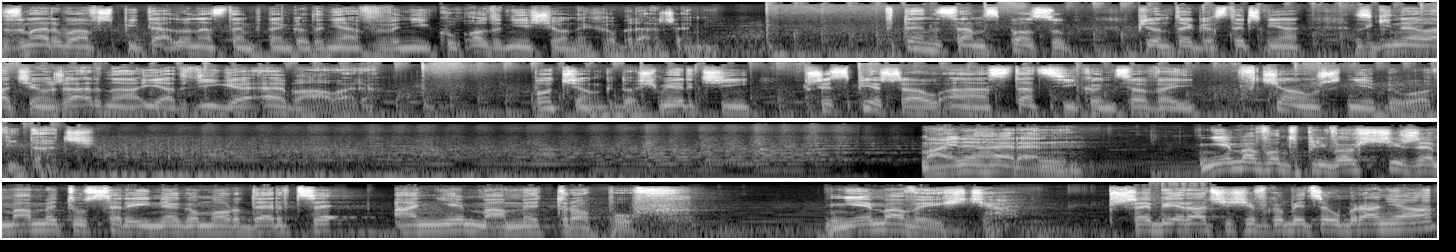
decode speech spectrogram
Zmarła w szpitalu następnego dnia w wyniku odniesionych obrażeń. W ten sam sposób 5 stycznia zginęła ciężarna Jadwiga Ebauer. Pociąg do śmierci przyspieszał, a stacji końcowej wciąż nie było widać. Meine Herren, nie ma wątpliwości, że mamy tu seryjnego mordercę, a nie mamy tropów. Nie ma wyjścia. Przebieracie się w kobiece ubrania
